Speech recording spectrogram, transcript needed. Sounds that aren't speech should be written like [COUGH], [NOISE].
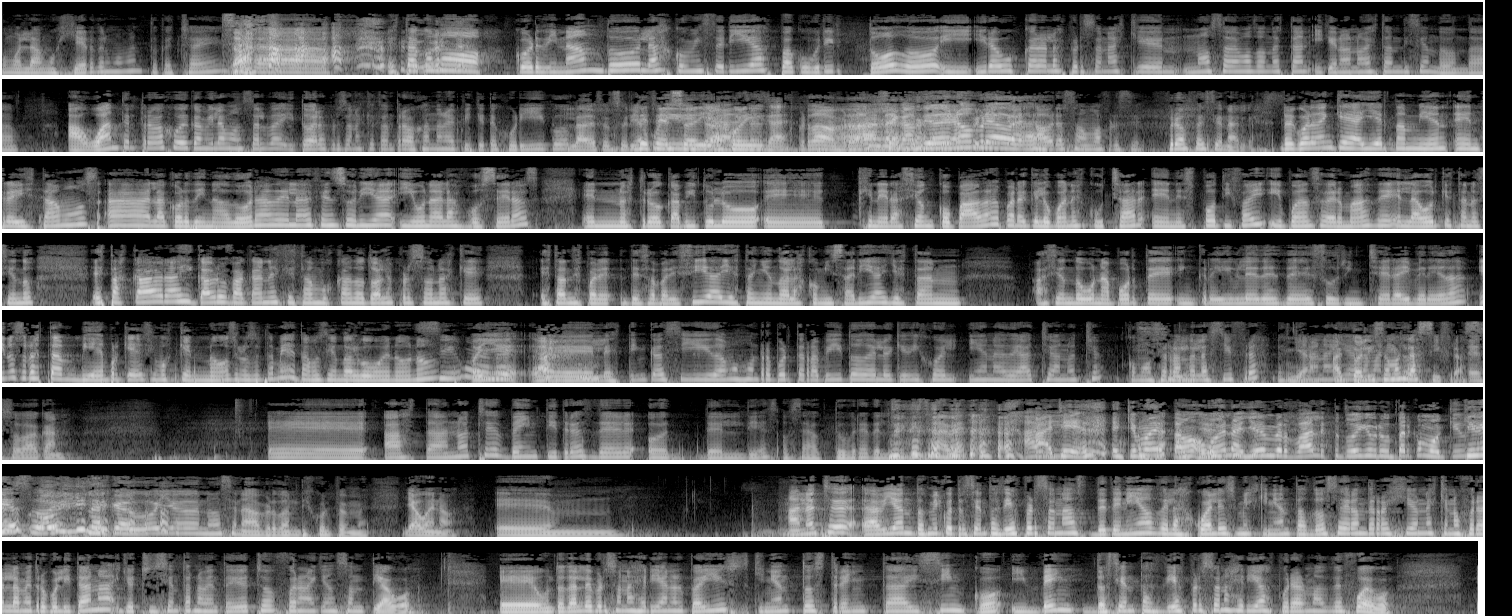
como la mujer del momento, ¿cachai? O sea, está [LAUGHS] como coordinando las comisarías para cubrir todo y ir a buscar a las personas que no sabemos dónde están y que no nos están diciendo dónde aguante el trabajo de Camila Monsalva y todas las personas que están trabajando en el piquete jurídico. La Defensoría, Defensoría Jurídica. Perdón, perdón. Se cambió de nombre ahora. Ahora somos más profesionales. Recuerden que ayer también entrevistamos a la coordinadora de la Defensoría y una de las voceras en nuestro capítulo eh, Generación Copada para que lo puedan escuchar en Spotify y puedan saber más de la labor que están haciendo estas cabras y cabros bacanes que están buscando a todas las personas que están desaparecidas y están yendo a las comisarías y están haciendo un aporte increíble desde su trinchera y vereda. Y nosotros también, porque decimos que no, si nosotros también estamos haciendo algo bueno, ¿no? Sí, Oye, [LAUGHS] eh, les tinca si damos un reporte rapidito de lo que dijo el INDH anoche, como cerrando las cifras. Ya, actualicemos las cifras. Eso, bacán. Eh, hasta anoche 23 de, del 10, o sea, octubre del 2019. [LAUGHS] ayer. ¿En qué momento estamos? Bueno, ayer en verdad te tuve que preguntar como qué, día es hoy. [LAUGHS] La cagó yo, no sé nada, perdón, discúlpenme. Ya, bueno, eh, anoche habían 2.410 personas detenidas, de las cuales 1.512 eran de regiones que no fueran la metropolitana y 898 fueron aquí en Santiago. Eh, un total de personas heridas en el país, 535 y 210 personas heridas por armas de fuego.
